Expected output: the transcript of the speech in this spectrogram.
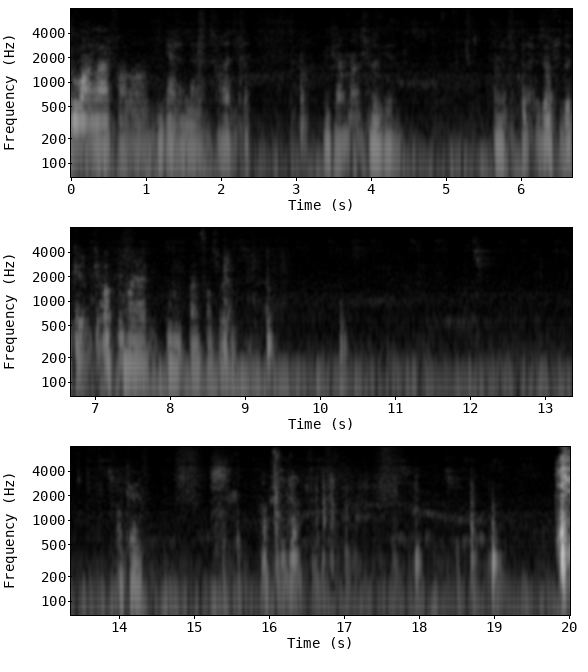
duvarlar falan yerler harika. Mükemmel su dökerim. Yani o kadar güzel su dökerim ki aklın hayal durur ben sana söyleyeyim. Okey. Hapşuracağım.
